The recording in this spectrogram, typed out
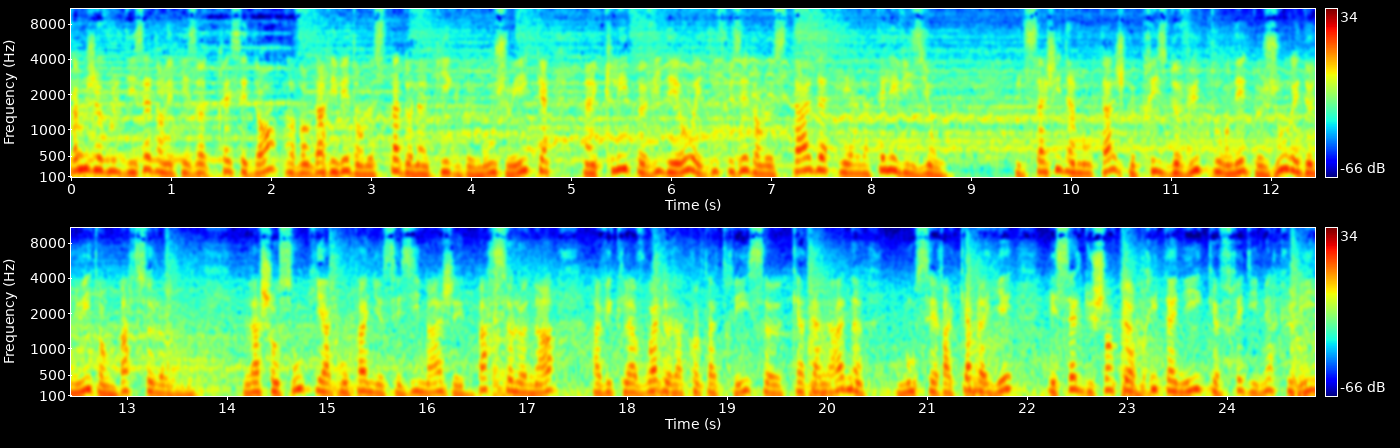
Comme je vous le disais dans l'épisode précédent, avant d'arriver dans le stade olympique de Montjuic, un clip vidéo est diffusé dans le stade et à la télévision. Il s'agit d'un montage de prise de vue tourné de jour et de nuit dans Barcelone. La chanson qui accompagne ces images est Barcelona avec la voix de la cantatrice catalane Montserrat Caballé et celle du chanteur britannique Freddie Mercury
